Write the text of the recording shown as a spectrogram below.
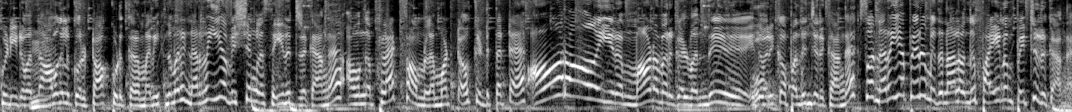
கூட்டிட்டு வந்து அவங்களுக்கு ஒரு டாக் கொடுக்கற மாதிரி இந்த மாதிரி நிறைய விஷயங்களை செய்துட்டு இருக்காங்க. அவங்க பிளாட்ஃபார்ம்ல மட்டும் கிட்டத்தட்ட ஆறாயிரம் மாணவர்கள் வந்து இது வரைக்கும் பதிஞ்சிருக்காங்க. சோ நிறைய பேரும் இதனால வந்து பயணம் பெற்றிருக்காங்க.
